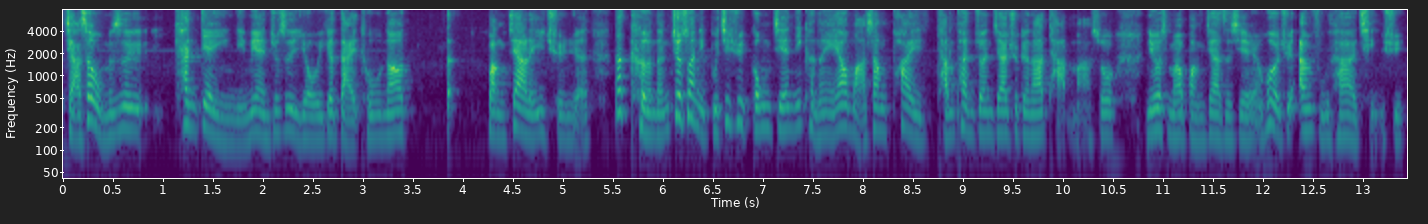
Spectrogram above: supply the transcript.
假设我们是看电影里面，就是有一个歹徒，然后绑架了一群人，那可能就算你不继续攻坚，你可能也要马上派谈判专家去跟他谈嘛，说你为什么要绑架这些人，或者去安抚他的情绪。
